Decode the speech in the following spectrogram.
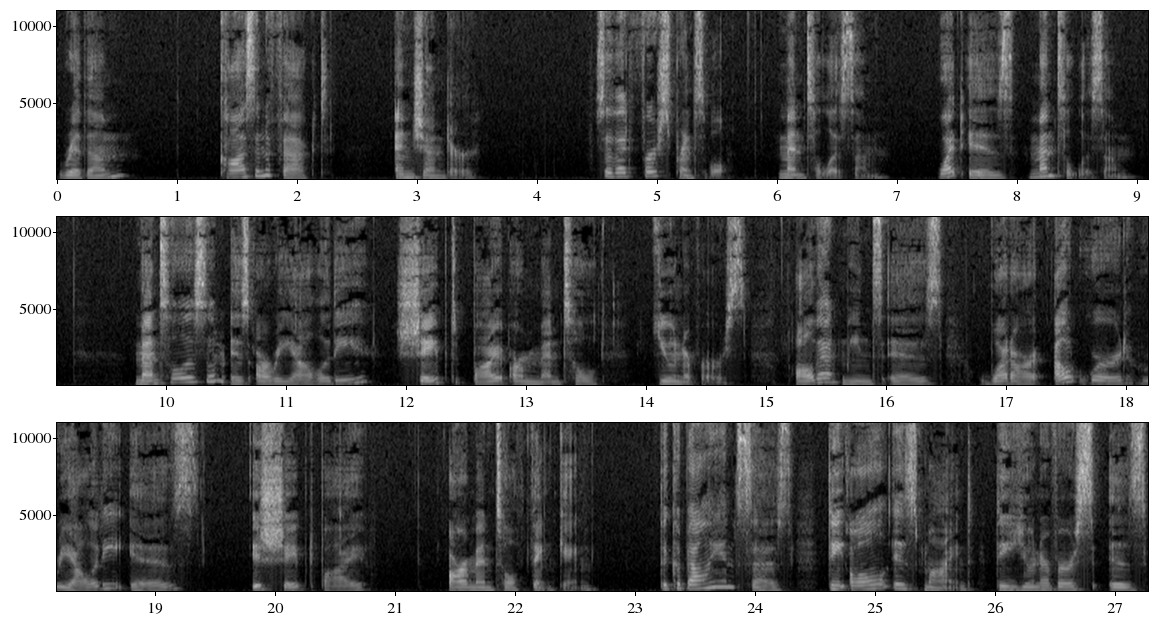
rhythm, cause and effect, and gender. So, that first principle, mentalism. What is mentalism? Mentalism is our reality shaped by our mental universe. All that means is what our outward reality is, is shaped by our mental thinking. The Kybalion says the all is mind, the universe is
